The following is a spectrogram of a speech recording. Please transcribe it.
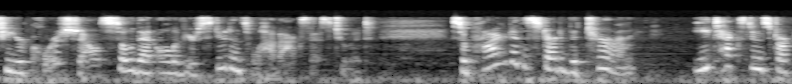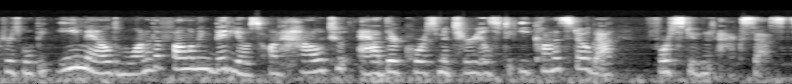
to your course shell so that all of your students will have access to it? So prior to the start of the term, e-text instructors will be emailed one of the following videos on how to add their course materials to eConestoga for student access.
